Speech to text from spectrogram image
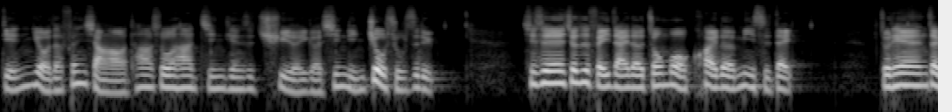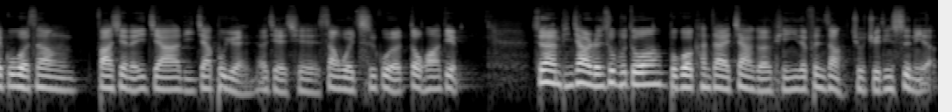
点友的分享哦，他说他今天是去了一个心灵救赎之旅，其实就是肥宅的周末快乐 Miss Day。昨天在 Google 上发现了一家离家不远，而且且尚未吃过的豆花店。虽然评价的人数不多，不过看在价格便宜的份上，就决定是你了。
